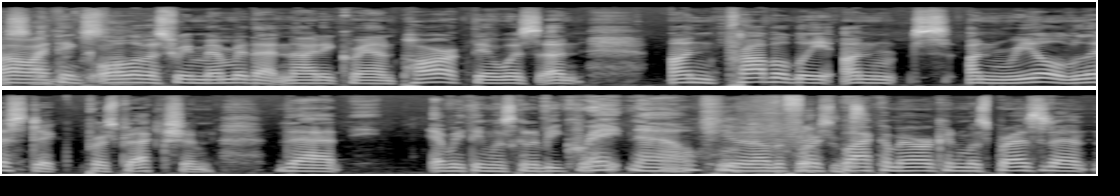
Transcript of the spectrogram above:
oh, I think extent. all of us remember that night at Grant Park. There was an un, probably un, unrealistic perception that everything was going to be great now. You know, the first black American was president.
